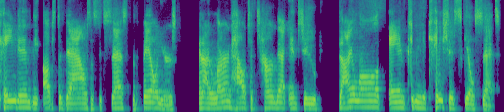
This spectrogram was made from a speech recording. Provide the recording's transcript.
Kayden, the ups, the downs, the success, the failures. And I learned how to turn that into dialogue and communication skill sets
